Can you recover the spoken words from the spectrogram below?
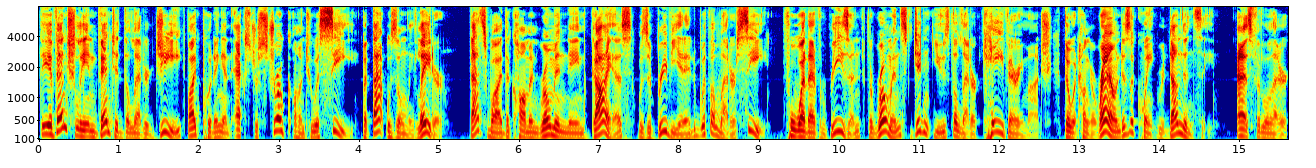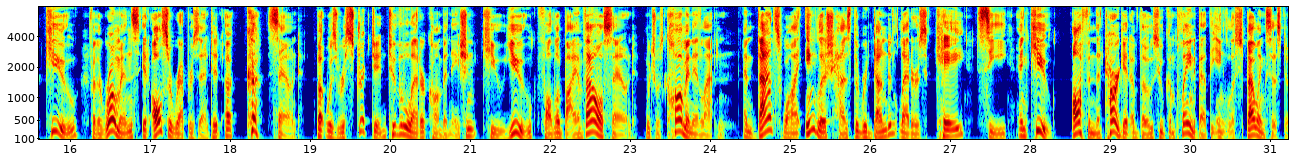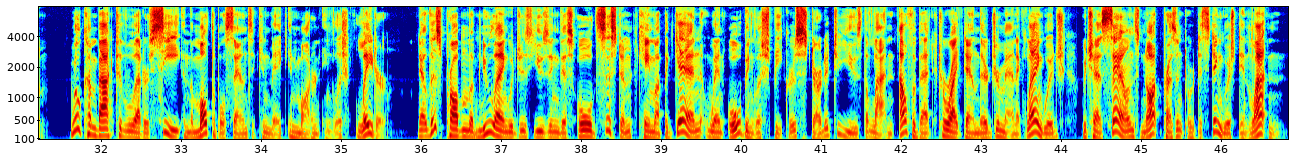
They eventually invented the letter G by putting an extra stroke onto a C, but that was only later. That's why the common Roman name Gaius was abbreviated with a letter C. For whatever reason, the Romans didn't use the letter K very much, though it hung around as a quaint redundancy. As for the letter Q, for the Romans it also represented a K sound, but was restricted to the letter combination QU followed by a vowel sound, which was common in Latin. And that's why English has the redundant letters K, C, and Q, often the target of those who complain about the English spelling system. We'll come back to the letter C and the multiple sounds it can make in modern English later. Now, this problem of new languages using this old system came up again when Old English speakers started to use the Latin alphabet to write down their Germanic language, which has sounds not present or distinguished in Latin.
